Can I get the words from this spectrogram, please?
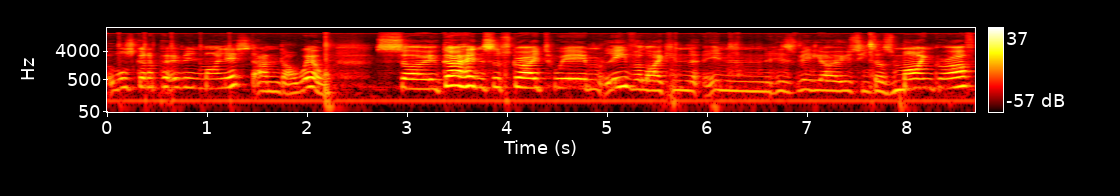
was going to put him in my list and I will. So go ahead and subscribe to him. Leave a like in in his videos. He does Minecraft,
